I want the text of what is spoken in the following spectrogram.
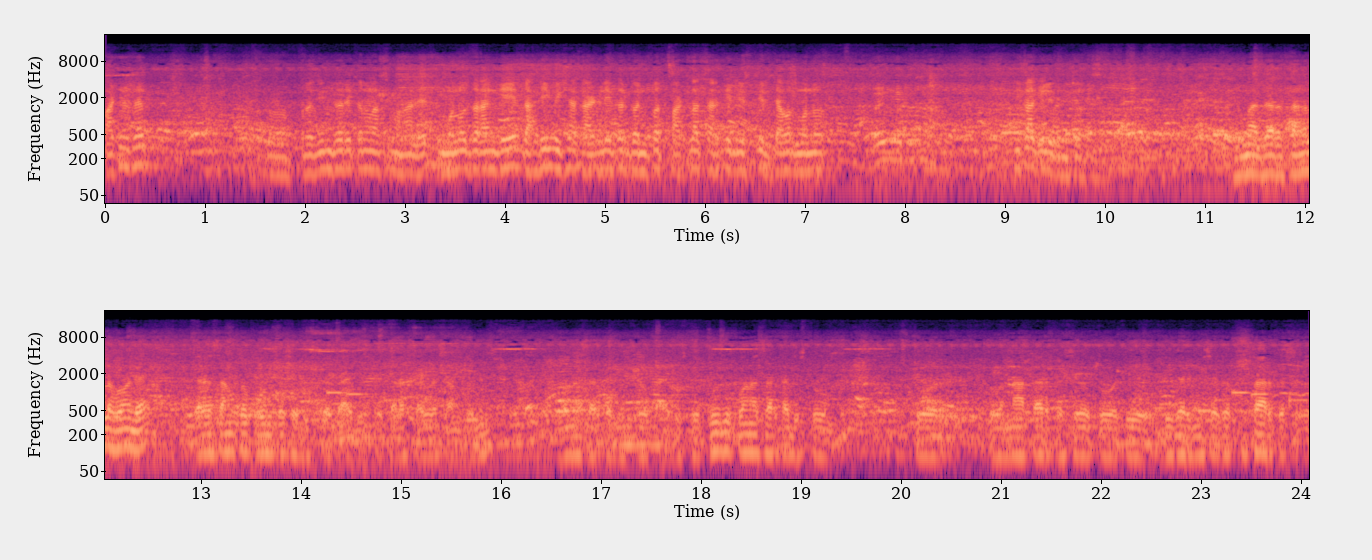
पाटील साहेब प्रवीण दरेकर असं म्हणाले की मनोज रांगे दाढी मिशा काढले तर गणपत पाटलासारखे दिसतील त्यावर मनो टीका केली तुमच्या किंवा जरा चांगलं होऊन द्या. त्याला सांगतो कोण कसं दिसतं काय दिसतो त्याला सगळं सांगतो मी. कोणासारखा दिसतो काय दिसतो तू बी कोणासारखा दिसतो तो तो नाकार कसं तो ते बिगर मिशाचं फुतार कसं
